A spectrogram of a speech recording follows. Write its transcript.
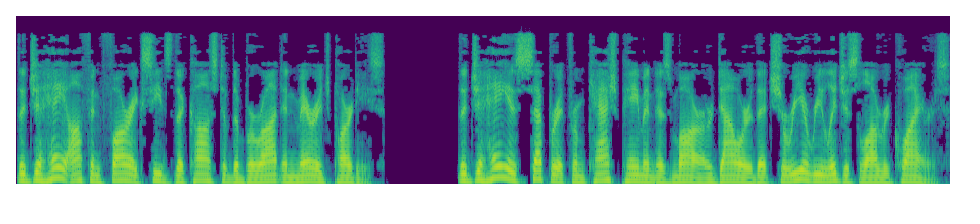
The jahay often far exceeds the cost of the barat and marriage parties. The jahay is separate from cash payment as mahr or dower that sharia religious law requires.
